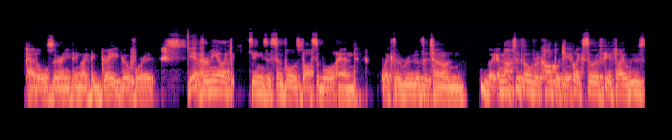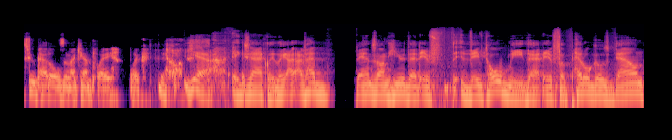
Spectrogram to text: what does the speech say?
pedals or anything like that. Great, go for it. yeah. But for me, I like to keep things as simple as possible and like the root of the tone, like not to overcomplicate. Like, so if, if I lose two pedals and I can't play, like, you know, Yeah, exactly. Like I, I've had bands on here that if they've told me that if a pedal goes down,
